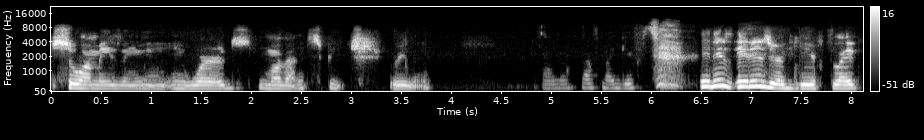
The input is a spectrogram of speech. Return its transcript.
so amazingly in words more than speech. Really, Oh, that's my gift. it is it is your gift. Like,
